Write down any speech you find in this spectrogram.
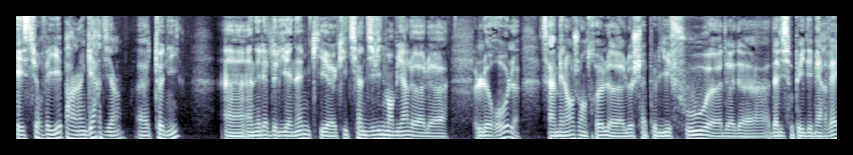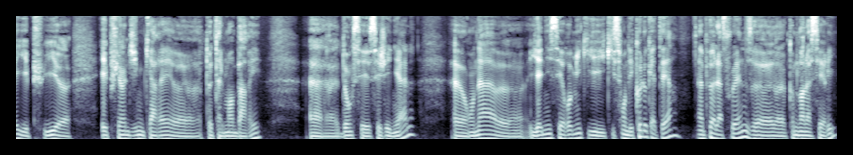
est surveillé par un gardien, euh, Tony, un, élève de l'INM qui, euh, qui tient divinement bien le, le, le rôle. C'est un mélange entre le, le chapelier fou euh, d'Alice au pays des merveilles et puis euh, et puis un Jim Carrey totalement barré. Euh, donc c'est génial. Euh, on a euh, Yanis et Romy qui, qui, sont des colocataires, un peu à la Friends, comme dans la série.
